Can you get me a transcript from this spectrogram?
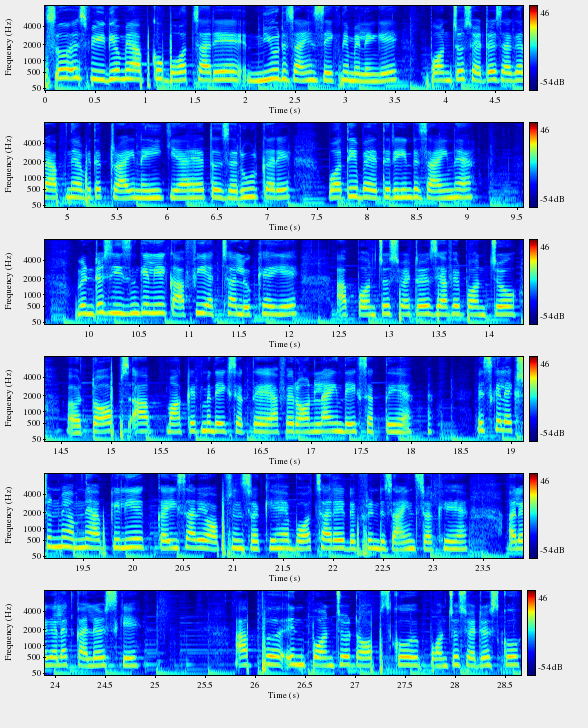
so so, इस वीडियो में आपको बहुत सारे न्यू डिज़ाइंस देखने मिलेंगे। पॉन्चो स्वेटर्स अगर आपने अभी तक ट्राई नहीं किया है तो ज़रूर करें। बहुत ही बेहतरीन डिज़ाइन है। विंटर सीज़न के लिए काफ़ी अच्छा लुक है ये। आप पॉन्चो स्वेटर्स या फिर पॉन्चो टॉप्स आप मार्केट में देख सकते हैं या फिर ऑनलाइन देख सकते हैं। इस कलेक्शन में हमने आपके लिए कई सारे ऑप्शंस रखे हैं। बहुत सारे डिफरेंट डिज़ाइंस रखे हैं अलग अलग कलर्स के। आप इन पॉन्चो टॉप्स को पॉन्चो स्वेटर्स को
